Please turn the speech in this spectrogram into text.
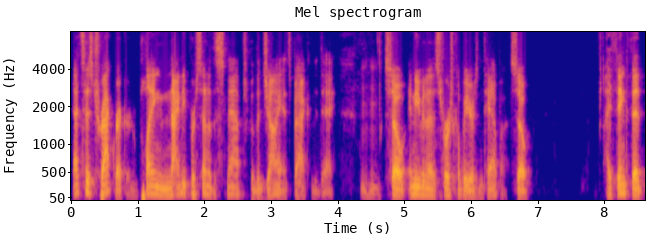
that's his track record, playing 90% of the snaps with the Giants back in the day. Mm-hmm. So, and even in his first couple years in Tampa. So, I think that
